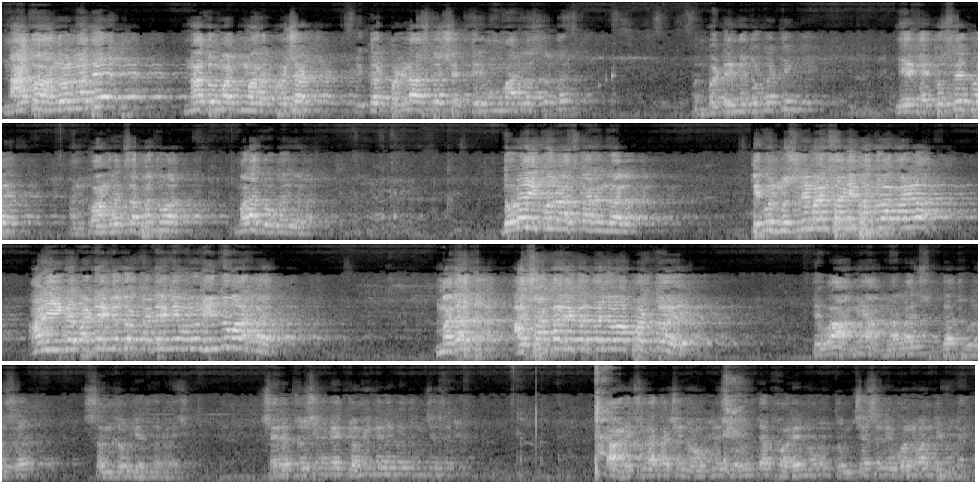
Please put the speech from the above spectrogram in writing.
ना तो आंदोलनात येत ना तो मत मारत प्रशांत विकत पडला असतं शेतकरी मग मारलं असतो तर. पण बटेंगे तो कटेंगे एक आहे तो सेफ आहे? आणि काँग्रेसचा फतवा. मला दोघं जण. दोनही एकूण राजकारण झालं. तिकून मुस्लिमांसाठी फतवा काढला. आणि इकडे पटेंगे तो कटेंगे म्हणून हिंदू मारतात मदत अशा कार्यकर्ता जेव्हा पडतोय तेव्हा आम्ही आम्हाला सुद्धा थोडस समजून घेतलं पाहिजे. शरद जोशीने काही कमी केलं का तुमच्यासाठी? त्या अडीच लाखाची नोकरी सोडून त्या फॉरेन मधून तुमच्यासाठी वन वन फिरलाय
